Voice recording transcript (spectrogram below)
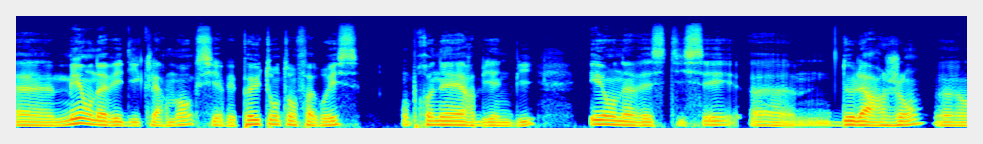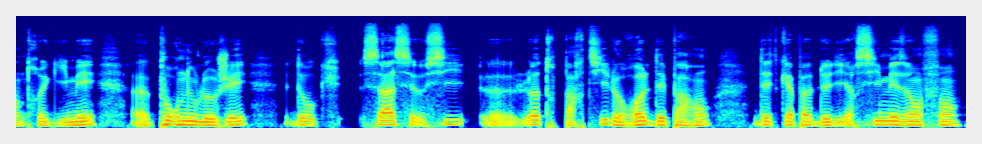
mais on avait dit clairement que s'il n'y avait pas eu tonton Fabrice, on prenait Airbnb et on investissait euh, de l'argent, euh, entre guillemets, euh, pour nous loger. Donc ça, c'est aussi l'autre partie, le rôle des parents, d'être capable de dire si mes enfants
